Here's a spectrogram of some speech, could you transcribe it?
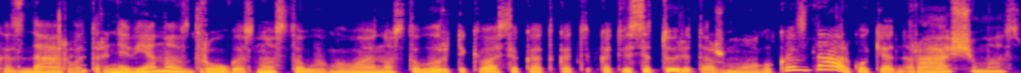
kas dar, va, ar ne vienas draugas, nuostabu, galvoju, nuostabu ir tikiuosi, kad, kad, kad visi turi tą žmogų, kas dar, kokie rašymas,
